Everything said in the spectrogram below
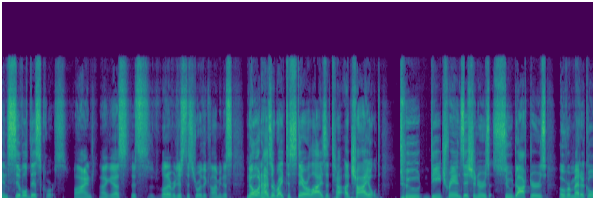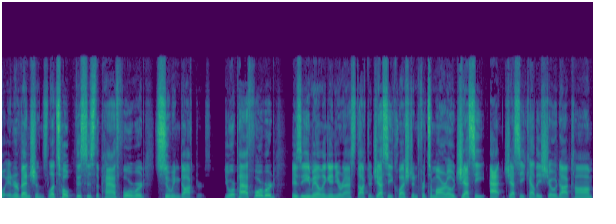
and civil discourse. Fine, I guess. This whatever. Just destroy the communists. No one has a right to sterilize a, t- a child. Two detransitioners sue doctors over medical interventions. Let's hope this is the path forward. Suing doctors. Your path forward is emailing in your Ask Dr. Jesse question for tomorrow. Jesse at jessekellyshow.com.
